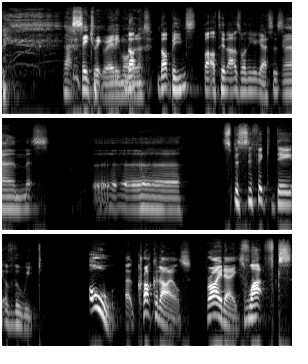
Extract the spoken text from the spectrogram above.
That's Sidgwick, really, more not, than us. not beans, but I'll take that as one of your guesses. Um, uh, Specific day of the week. oh, uh, crocodiles. Friday. Flatfks.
